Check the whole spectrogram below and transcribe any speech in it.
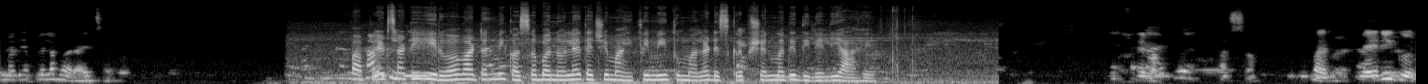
मध्ये आपल्याला भरायचं आहे पापलेटसाठी हिरवं वाटण मी कसं बनवलंय त्याची माहिती मी तुम्हाला डिस्क्रिप्शनमध्ये दिलेली आहे. हे बघ असं. व्हेरी गुड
